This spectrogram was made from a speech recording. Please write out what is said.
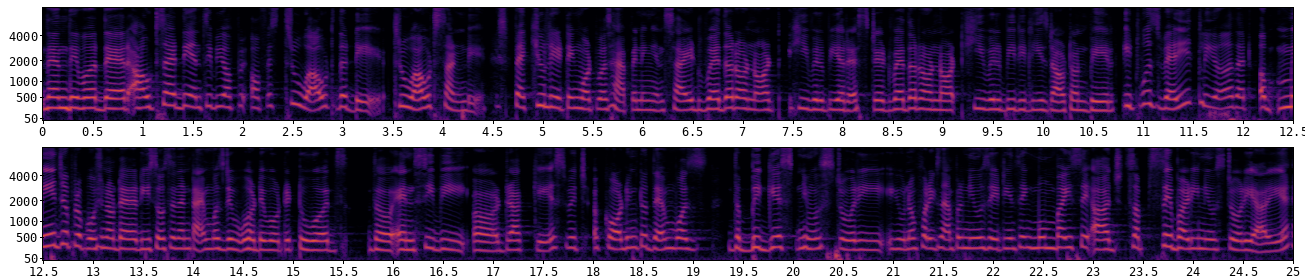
Then they were there outside the NCB op- office throughout the day, throughout Sunday, speculating what was happening inside, whether or not he will be arrested, whether or not he will be released out on bail. It was very clear that a major proportion of their resources and time was de- were devoted towards the NCB uh, drug case, which according to them was the biggest news story. You know, for example, News 18 saying Mumbai se aaj sabse badi news story aa rahi hai.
